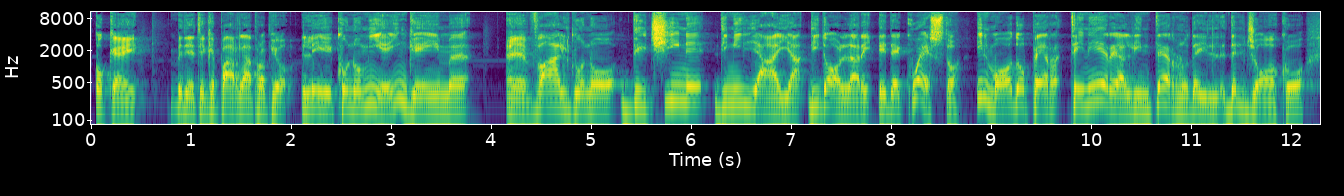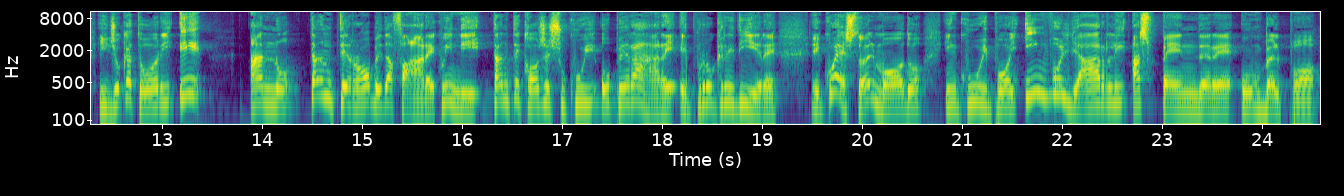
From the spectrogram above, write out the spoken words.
ok, vedete che parla proprio le economie in game eh, valgono decine di migliaia di dollari ed è questo il modo per tenere all'interno del, del gioco i giocatori e hanno tante robe da fare, quindi tante cose su cui operare e progredire e questo è il modo in cui puoi invogliarli a spendere un bel po'.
